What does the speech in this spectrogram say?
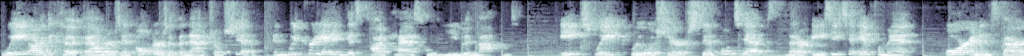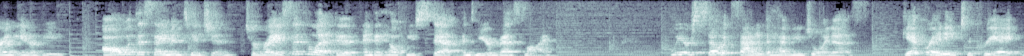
We are the co founders and owners of The Natural Shift, and we created this podcast with you in mind. Each week, we will share simple tips that are easy to implement or an inspiring interview, all with the same intention to raise the collective and to help you step into your best life. We are so excited to have you join us. Get ready to create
